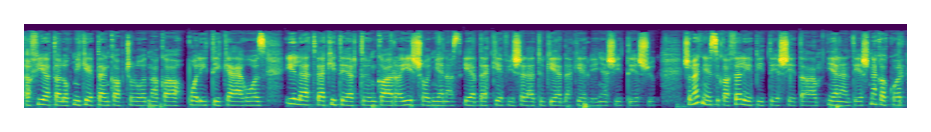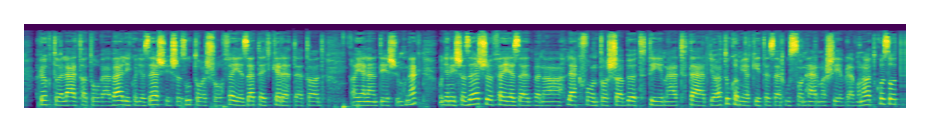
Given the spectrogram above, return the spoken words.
a fiatalok miképpen kapcsolódnak a politikához, illetve kitértünk arra is, hogy milyen az érdekképviseletük, érdekérvényesítésük. És ha megnézzük a felépítését a jelentésnek, akkor rögtön láthatóvá válik, hogy az első és az utolsó fejezet egy keretet ad a jelentésünknek, ugyanis az első fejezetben a legfontosabb öt témát tárgyaltuk, ami a 2023-as évre vonatkozott,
